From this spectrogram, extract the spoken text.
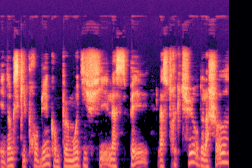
Et donc, ce qui prouve bien qu'on peut modifier l'aspect, la structure de la chose,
